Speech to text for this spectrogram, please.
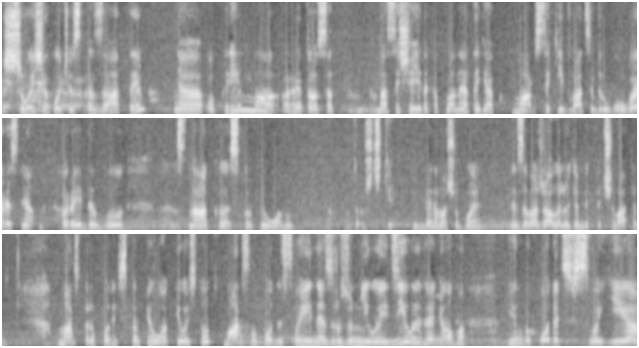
Що ще хочу сказати? Е, Окрім ретро у нас ще є така планета, як Марс, який 22 вересня перейде в е, знак Скорпіону. Трошечки відвинемо, щоб ми не заважали людям відпочивати. Марс переходить в Скорпіон. І ось тут Марс виходить з своєї незрозумілої діви для нього. Він виходить в своє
